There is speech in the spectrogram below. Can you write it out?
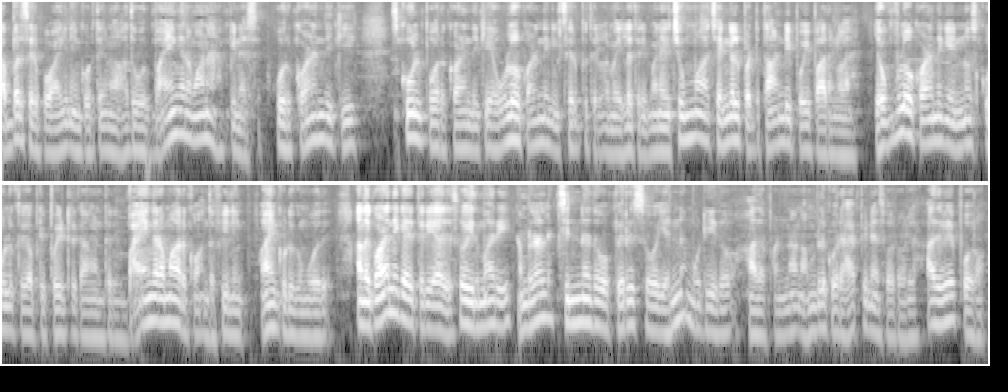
ரப்பர் செருப்பு வாங்கி நீங்கள் கொடுத்தீங்கன்னா அது ஒரு பயங்கரமான ஹாப்பினஸ் ஒரு குழந்தைக்கு ஸ்கூல் போகிற குழந்தைக்கு எவ்வளோ குழந்தைங்களுக்கு செருப்பு தெரியாமல் இல்லை தெரியுமா? நீங்கள் சும்மா செங்கல்பட்டு தாண்டி போய் பாருங்களேன். எவ்வளோ குழந்தைங்க இன்னும் ஸ்கூலுக்கு அப்படி போயிட்டு இருக்காங்கன்னு தெரியும். பயங்கரமாக இருக்கும் அந்த ஃபீலிங் வாங்கி கொடுக்கும்போது. அந்த குழந்தைக்கு அது தெரியாது. ஸோ இது மாதிரி நம்மளால் சின்னதோ பெருசோ என்ன முடியுதோ அதை பண்ணால் நம்மளுக்கு ஒரு ஹாப்பினஸ் வரும்ல. அதுவே போகிறோம்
